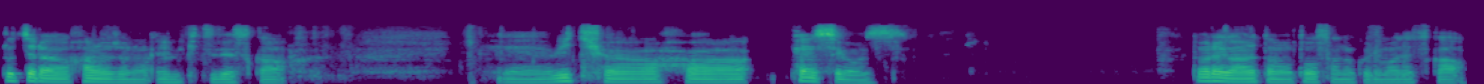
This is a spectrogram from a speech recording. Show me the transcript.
どちらが彼女の鉛筆ですか、えー、?Which are her pencils? どれがあなたのお父さんの車ですか、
